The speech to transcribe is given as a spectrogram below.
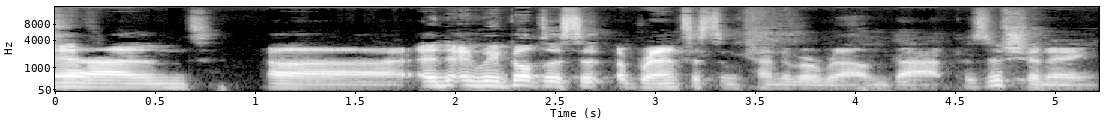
and, uh, and, and we built a, a, brand system kind of around that positioning.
